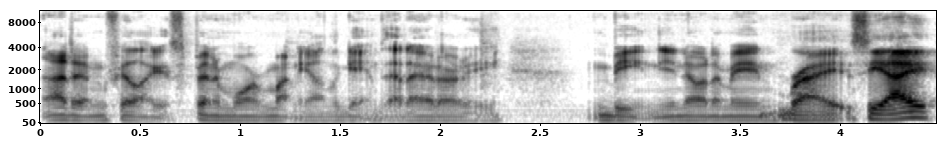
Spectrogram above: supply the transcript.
I didn't feel like spending more money on the game that I had already beaten. You know what I mean? Right. See, I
